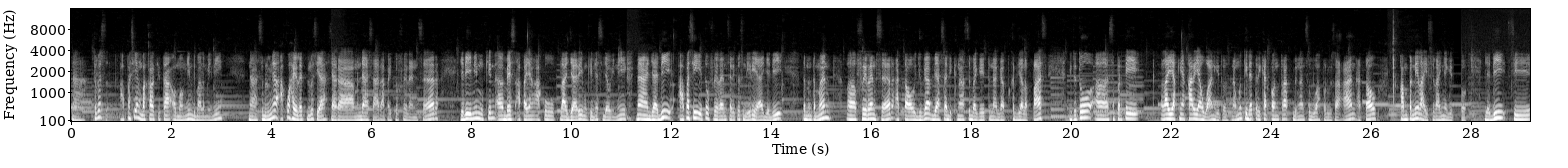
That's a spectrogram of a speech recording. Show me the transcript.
Nah, terus apa sih yang bakal kita omongin di malam ini? Nah, sebelumnya aku highlight dulu sih ya secara mendasar apa itu freelancer. Jadi ini mungkin uh, base apa yang aku pelajari mungkin ya sejauh ini. Nah, jadi apa sih itu freelancer itu sendiri ya? Jadi teman-teman uh, freelancer atau juga biasa dikenal sebagai tenaga pekerja lepas itu tuh uh, seperti layaknya karyawan gitu, namun tidak terikat kontrak dengan sebuah perusahaan atau company lah istilahnya gitu. Jadi si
